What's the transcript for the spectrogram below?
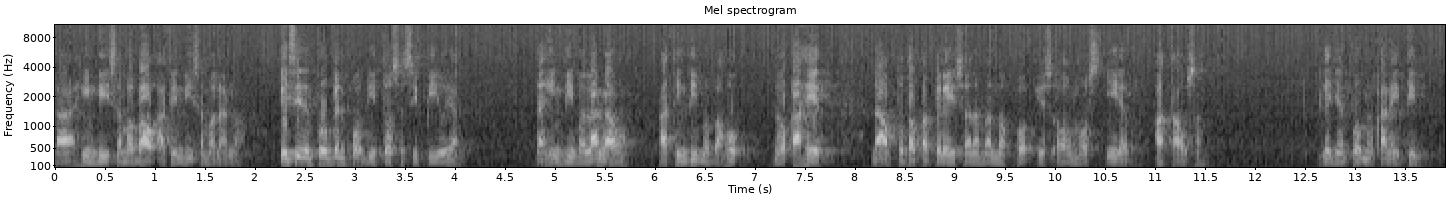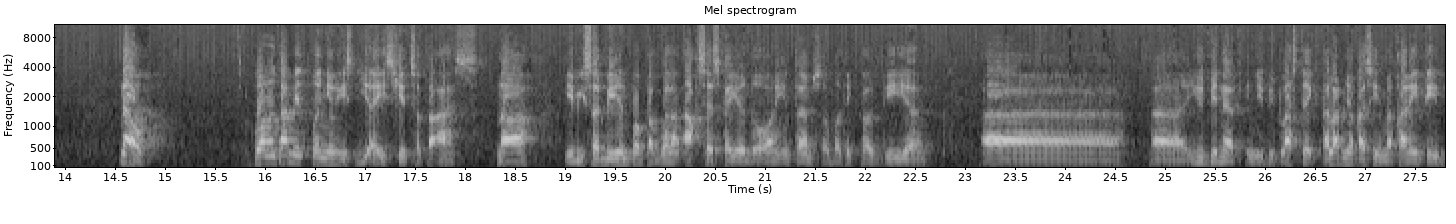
ha, hindi sa mabaw at hindi sa malangaw. Is improvement po dito sa CPU yan na hindi malangaw at hindi mabaho. No, kahit na ang total population ng manok po is almost near a thousand. Ganyan po mga native. Now, kung ang gamit po nyo is GI sheet sa taas, na ibig sabihin po pag walang access kayo doon in terms of what they call the uh, uh, uh, UV net and UV plastic, alam nyo kasi mga native,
